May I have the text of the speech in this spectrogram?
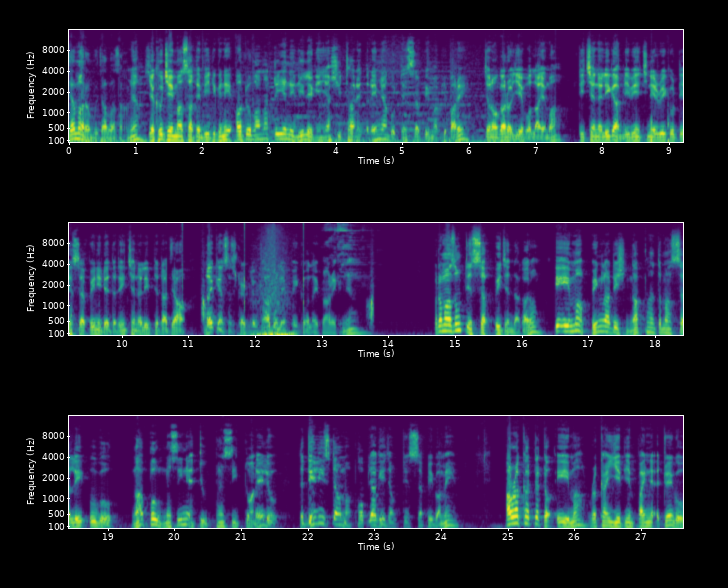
ျမ်းမာတော်မူကြပါစေခင်ဗျာယခုချိန်မှစတင်ပြီးဒီကနေ့အော်တိုဘာလ1ရက်နေ့နေ့လည်ခင်းရရှိထားတဲ့သတင်းများကိုတင်ဆက်ပေးမှာဖြစ်ပါတယ်ကျွန်တော်ကတော့ရဲဘော်လာရမဒီ channel လေးကမြေပြင်ချင်းတွေကိုတင်ဆက်ပေးနေတဲ့သတင်း channel လေးဖြစ်တာကြောင့် like and subscribe လုပ်ထားဖို့လည်းဖိတ်ခေါ်လိုက်ပါရခင်ဗျာပထမဆုံးတင်ဆက်ပေးချင်တာကတော့အေအေမဘင်္ဂလားဒေ့ရှ်ငါဖန်သမား14ဦးကိုငါပုတ်နှစ်စီးနဲ့အတူဖမ်းဆီးသွားတယ်လို့ The Daily Star မှာဖော်ပြခဲ့ကြောင်းတင်ဆက်ပေးပါမယ်အရကတ်တက်တော်အေအေမှာရခိုင်ရေပြင်ပိုင်းတဲ့အတွင်းကို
